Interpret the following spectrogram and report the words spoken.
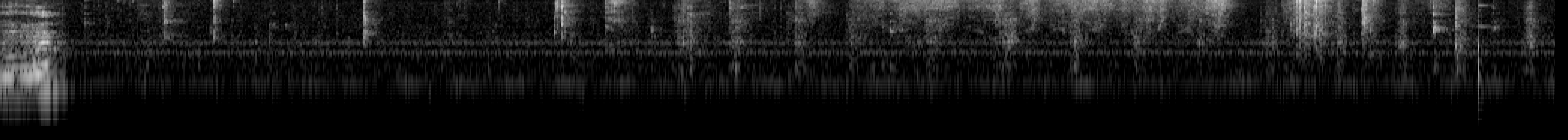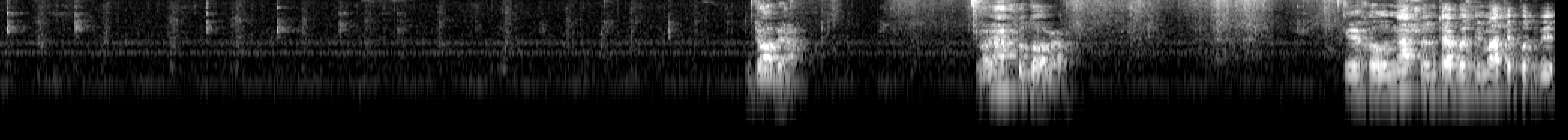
Угу. Добре. Вона чудова. І головне, що не треба знімати по дві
